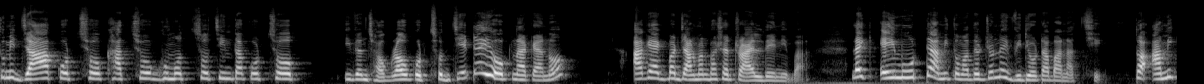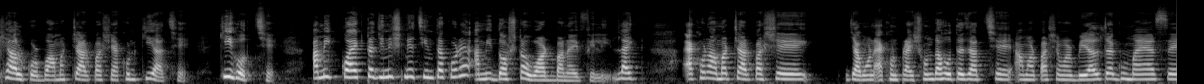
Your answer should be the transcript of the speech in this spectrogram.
তুমি যা করছ, খাচ্ছ, ঘুমোচ্ছ, চিন্তা করছ ইভেন ঝগড়াও করছ, যেটাই হোক না কেন, আগে একবার জার্মান ভাষা ট্রায়াল দিয়ে নিবা। লাইক এই মুহূর্তে আমি তোমাদের জন্য এই ভিডিওটা বানাচ্ছি। তো আমি খেয়াল করব আমার চারপাশে এখন কি আছে, কি হচ্ছে। আমি কয়েকটা জিনিস নিয়ে চিন্তা করে আমি দশটা ওয়ার্ড বানাই ফেলি। লাইক এখন আমার চারপাশে যেমন এখন প্রায় সন্ধ্যা হতে যাচ্ছে, আমার পাশে আমার বিড়ালটা ঘুমায় আছে,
